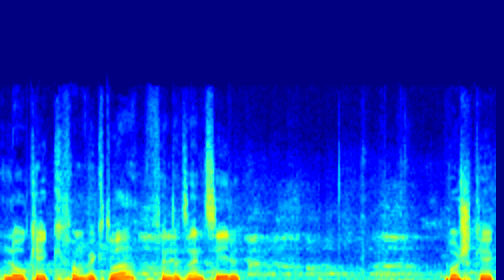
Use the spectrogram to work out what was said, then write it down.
Low Kick vom Viktor, findet sein Ziel. Push Kick.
